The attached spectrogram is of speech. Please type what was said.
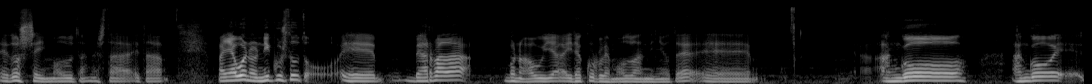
edo zein modutan, ez da, eta, baina, bueno, nik uste dut, e, behar bada, bueno, hau ja irakurle moduan dinote, eh? Hango hango eh,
